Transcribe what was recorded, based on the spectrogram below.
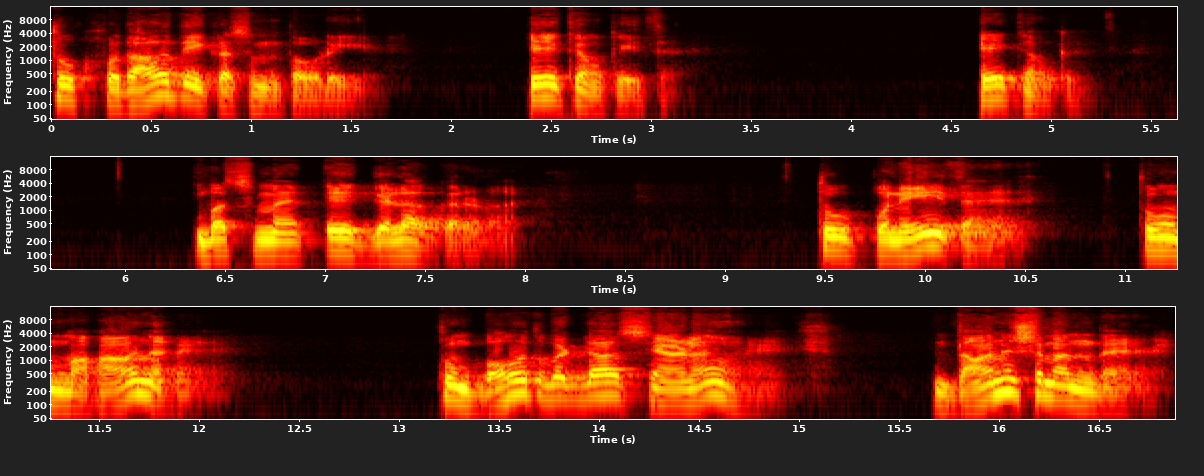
ਤੂੰ ਖੁਦਾ ਦੀ ਕਸਮ ਤੋੜੀ ਇਹ ਕਿਉਂ ਕੀਤਾ ਇਹ ਕਿਉਂ ਕੀਤਾ ਬਸ ਮੈਂ ਇਹ ਗਿਲਾ ਕਰਨਾ ਤੂੰ ਪੁਨੀਤ ਹੈ, ਤੂੰ ਮਹਾਨ ਹੈ। ਤੂੰ ਬਹੁਤ ਵੱਡਾ ਸਿਆਣਾ ਹੈ, ਦਾਨਸ਼ਮੰਦ ਹੈ।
